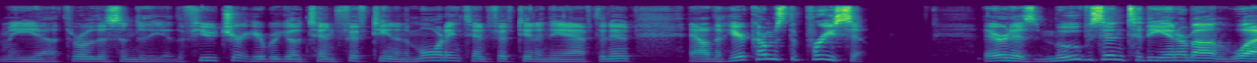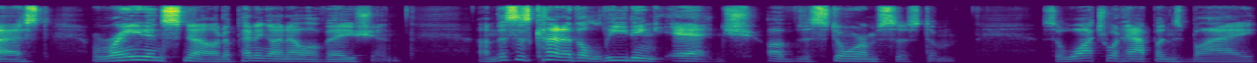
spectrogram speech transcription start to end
Let me uh, throw this into the, the future. Here we go, 10:15 in the morning, 10:15 in the afternoon. Now, the, here comes the precip. There it is. Moves into the Intermountain West, rain and snow, depending on elevation. Um, this is kind of the leading edge of the storm system. So watch what happens by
